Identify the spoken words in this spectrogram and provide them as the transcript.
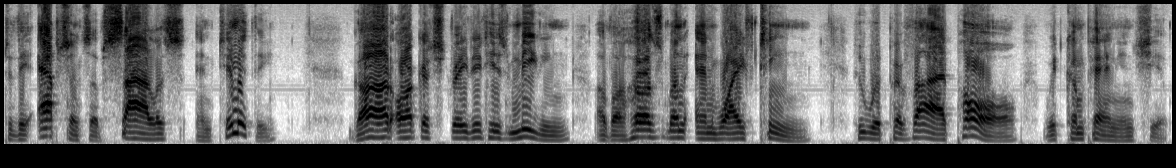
to the absence of Silas and Timothy, God orchestrated his meeting of a husband and wife team who would provide Paul with companionship,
